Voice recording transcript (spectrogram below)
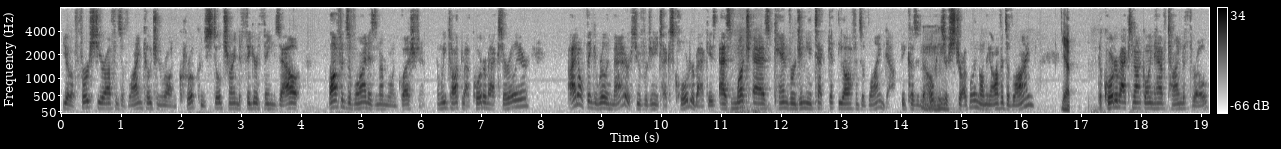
You have a first year offensive line coach in Ron Crook who's still trying to figure things out. Offensive line is the number one question. And we talked about quarterbacks earlier. I don't think it really matters who Virginia Tech's quarterback is as much as can Virginia Tech get the offensive line down because if the mm-hmm. Hokies are struggling on the offensive line, yep, the quarterback's not going to have time to throw.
